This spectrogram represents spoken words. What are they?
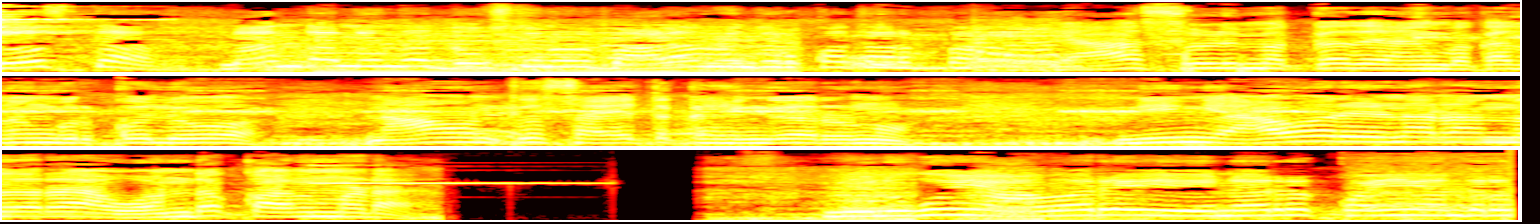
ದೋಸ್ತ ದೋಸ್ತಿನೋಳು ಬಾಳ ಮಂದಿ ಇರ್ಕೋತಾರಪ್ಪ ಯಾ ಸುಳಿ ಮಕ್ಕದ ಹೆಂಗ್ ಬೇಕಾದಂಗ ಉರ್ಕೊಲಿ ನಾವಂತೂ ಸಾಯ್ತಕ ಹಿಂಗಾರುನು ನೀನ್ ಯಾವಾರ ಏನಾರ ಅಂದಾರ ಒಂದ ಕಾಲ್ ಮಾಡ. ನಿನಗೂ ಯಾವಾರ ಏನಾರ ಕೊಯ್ ಅಂದ್ರ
